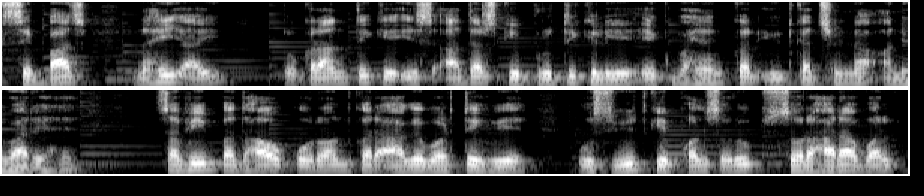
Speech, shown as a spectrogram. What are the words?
से बाज नहीं आई तो क्रांति के इस आदर्श की पूर्ति के लिए एक भयंकर युद्ध का छिड़ना अनिवार्य है। सभी बाधाओं को रौंद कर आगे बढ़ते हुए उस युद्ध के फलस्वरूप सोरहारा वर्ग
